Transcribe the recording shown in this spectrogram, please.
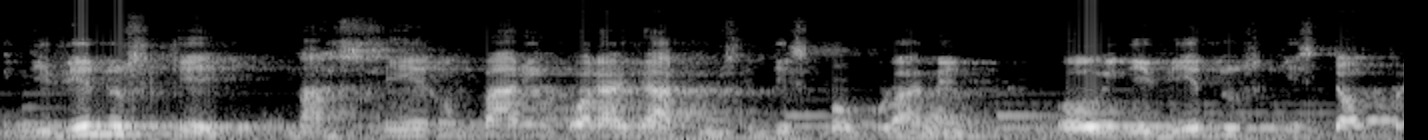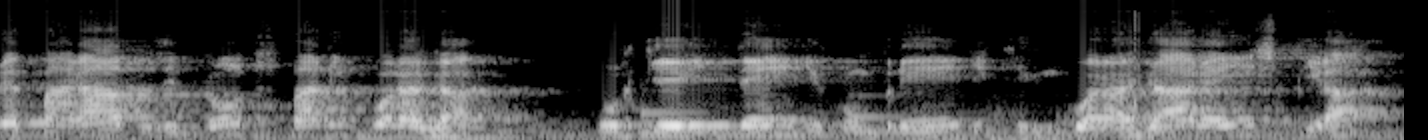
indivíduos que nasceram para encorajar, como se diz popularmente, ou indivíduos que estão preparados e prontos para encorajar, porque entende e compreende que encorajar é inspirar.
